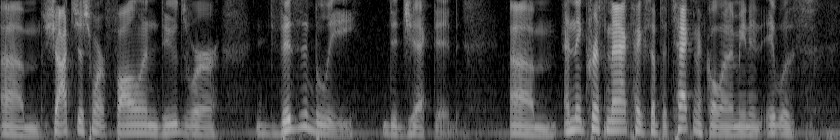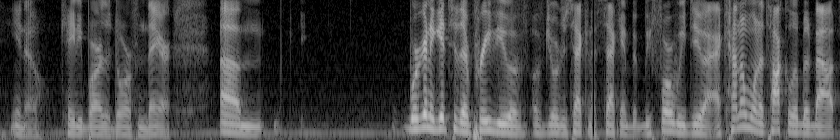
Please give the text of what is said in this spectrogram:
Um, shots just weren't falling. Dudes were visibly dejected. Um, and then Chris Mack picks up the technical, and I mean, it, it was, you know, Katie barred the door from there. Um, we're going to get to the preview of, of, Georgia Tech in a second, but before we do, I kind of want to talk a little bit about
